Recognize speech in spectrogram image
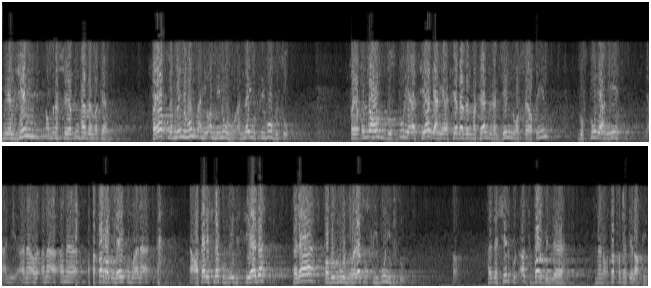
من الجن أو من الشياطين في هذا المكان. فيطلب منهم أن يؤمنوه أن لا يصيبوه بسوء. فيقول لهم دستور يا أسياد. يعني يا أسياد هذا المكان من الجن والشياطين؟ دستور يعني إيه؟ يعني أنا, أنا, أنا أتقرب إليكم وأنا أعترف لكم بالسيادة فلا تضروني ولا تصيبوني بسوء. هذا شرك أكبر بالله من أعتقد هذه العقيدة.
